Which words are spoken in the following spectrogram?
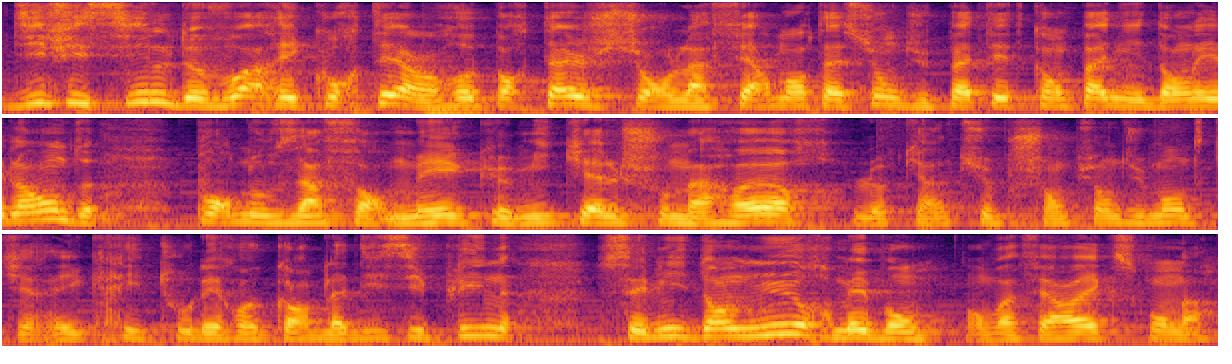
Difficile de voir écourter un reportage sur la fermentation du pâté de campagne dans les Landes pour nous informer que Michael Schumacher, le quintube champion du monde qui réécrit tous les records de la discipline, s'est mis dans le mur, mais bon, on va faire avec ce qu'on a.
